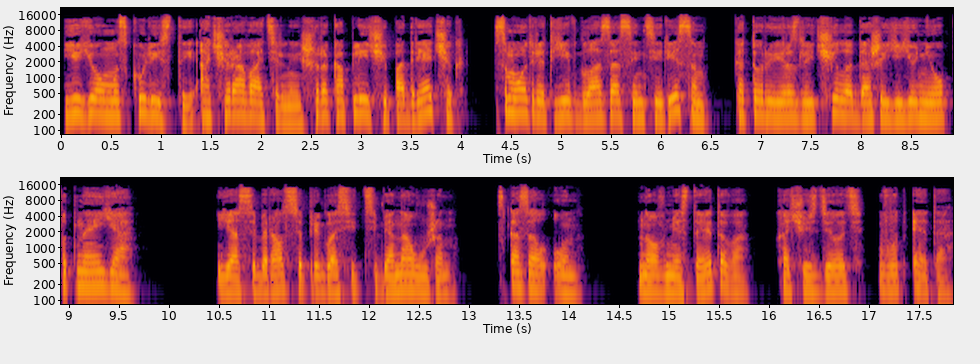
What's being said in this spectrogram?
Ее мускулистый, очаровательный, широкоплечий подрядчик смотрит ей в глаза с интересом, который различила даже ее неопытная я. «Я собирался пригласить тебя на ужин», — сказал он. «Но вместо этого хочу сделать вот это».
